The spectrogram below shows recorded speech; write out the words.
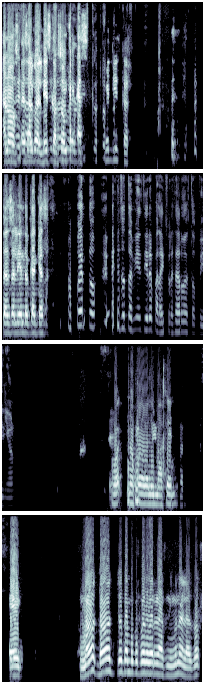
Ah, no, es, algo del Discord, son cacas. Discord. Están saliendo cacas. Bueno, eso también sirve para expresar nuestra opinión. Sí. No puedo ver la imagen. Eh, no, no, yo tampoco puedo ver las, ninguna de las dos.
